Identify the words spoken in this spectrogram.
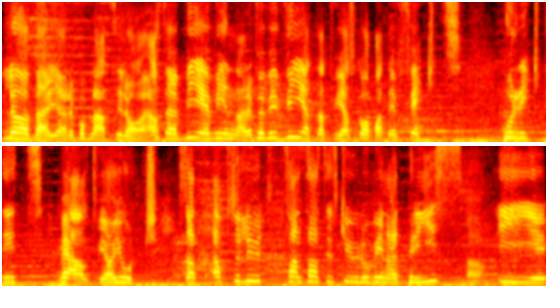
Löfbergare på plats idag. Alltså vi är vinnare för vi vet att vi har skapat effekt på riktigt med allt vi har gjort. Så att absolut fantastiskt kul att vinna ett pris i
